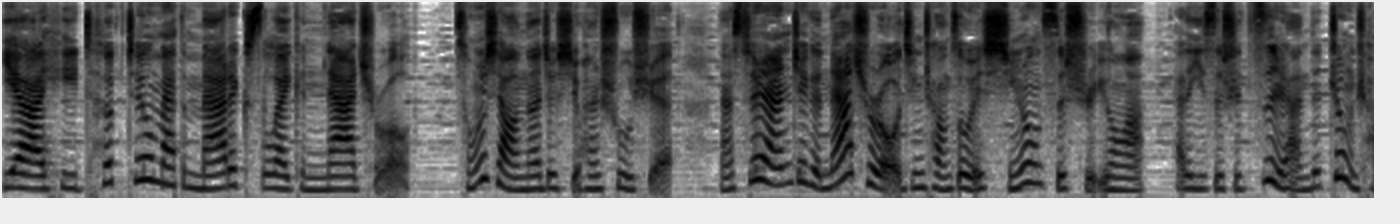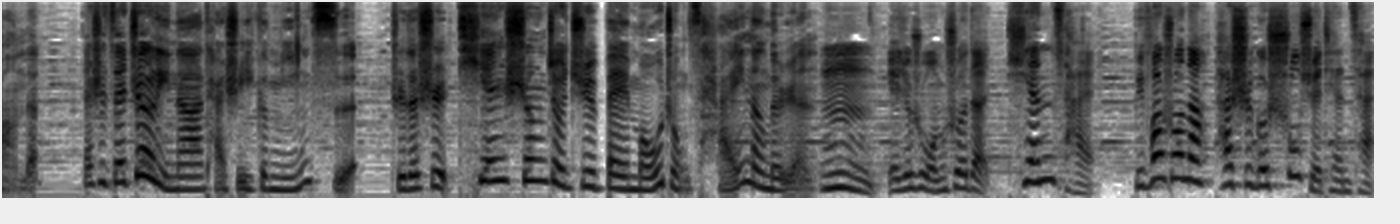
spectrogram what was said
？Yeah, he took to mathematics like a natural. 从小呢就喜欢数学。那虽然这个 natural 经常作为形容词使用啊，它的意思是自然的、正常的。但是在这里呢，它是一个名词，指的是天生就具备某种才能的人。嗯，也就是我们说的天才。比方说呢，他是个数学天才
